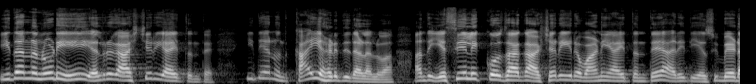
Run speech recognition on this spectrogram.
ಇದನ್ನು ನೋಡಿ ಎಲ್ರಿಗೂ ಆಶ್ಚರ್ಯ ಆಯ್ತಂತೆ. ಇದೇನೊಂದು ಕಾಯಿ ಹಡಿದಿದ್ದಾಳಲ್ವ? ಅಂದರೆ ಎಸೆಯಲಿಕ್ಕೆ ಹೋದಾಗ ಅಶರೀರ ವಾಣಿ ಆಯ್ತಂತೆ, ಆ ರೀತಿ ಎಸಿಬೇಡ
